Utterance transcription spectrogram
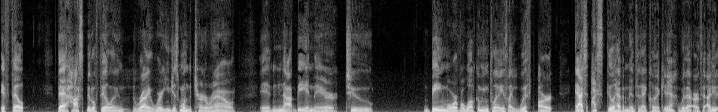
It felt that hospital feeling, Mm-hmm. right, where you just wanted to turn around and not be in there to being more of a welcoming place, like with art. And I, I still haven't been to that clinic yet Yeah. where that art. I need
